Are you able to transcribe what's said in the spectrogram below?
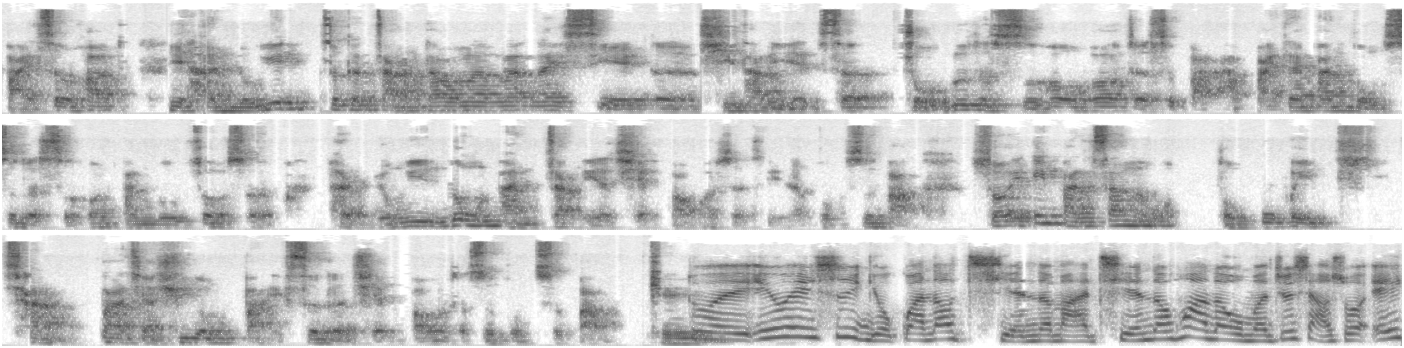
白色的话，也很容易这个脏到那那那些的其他的颜色。走路的时候，或者是把它摆在办公室的时候，办公桌时候，很容易弄肮脏你的钱包或者是你的公事包。所以一般上呢，我都不会提倡大家去用白色的钱包或者是公事包。对，因为是有关到钱的嘛。钱的话呢，我们就想说，哎，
